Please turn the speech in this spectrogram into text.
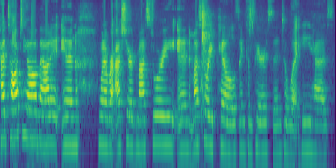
had talked to y'all about it in whenever I shared my story and my story pales in comparison to what he has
